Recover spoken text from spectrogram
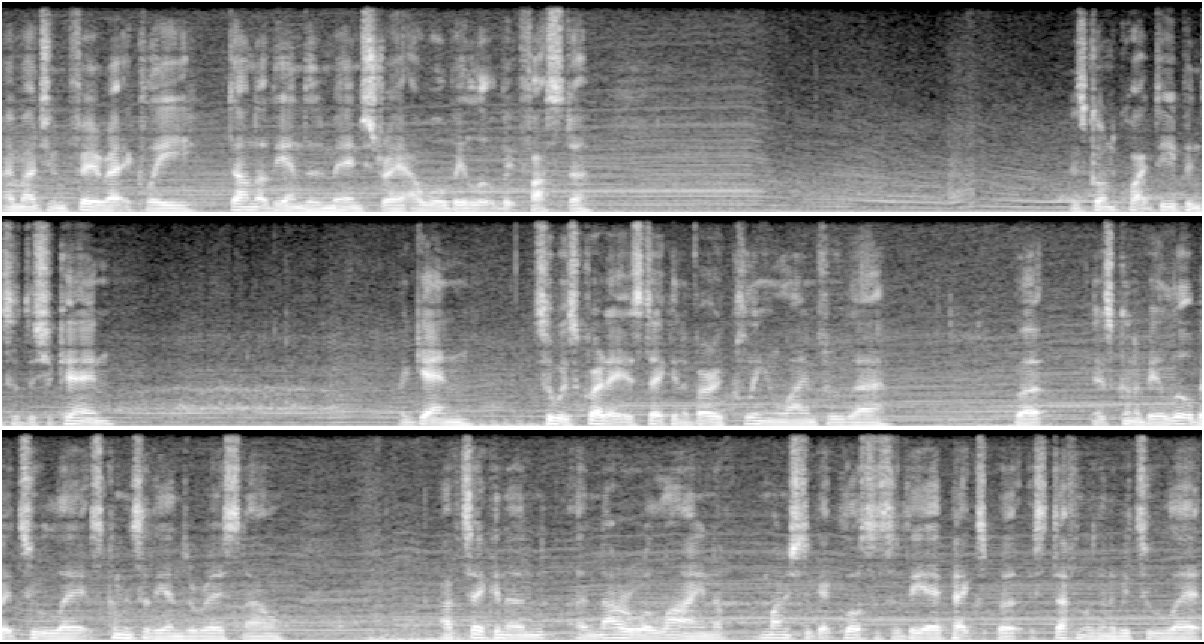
I imagine theoretically down at the end of the main straight I will be a little bit faster. He's gone quite deep into the chicane. Again, to his credit, he's taken a very clean line through there. But it's going to be a little bit too late. It's coming to the end of the race now. I've taken a, a narrower line. I've managed to get closer to the apex, but it's definitely going to be too late.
